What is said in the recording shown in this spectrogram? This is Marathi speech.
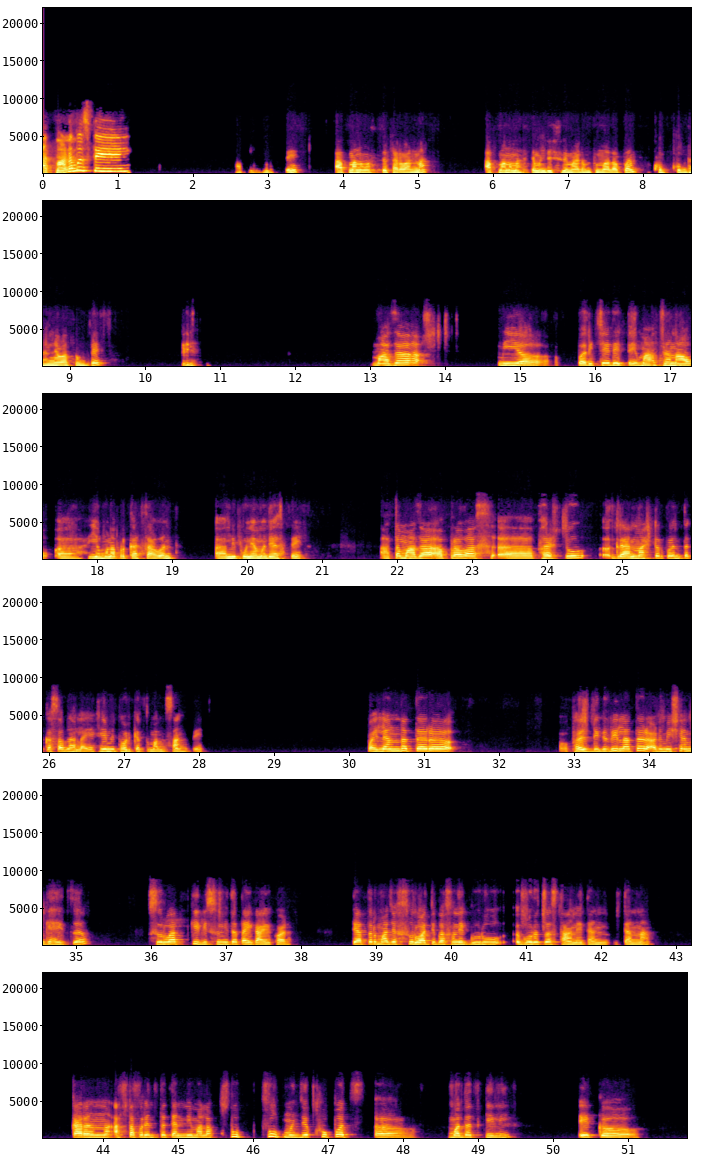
आत्मा नमस्ते. आत्मा नमस्ते. आत्मा नमस्ते सर्वांना. आत्मा नमस्ते म्हणजे श्री मॅडम तुम्हाला पण. खूप खूप धन्यवाद तुमचे. माझा मी परिचय देते. माझं नाव यमुना प्रकाश सावंत. मी पुण्यामध्ये असते. आता माझा प्रवास फर्स्ट टू ग्रँड मास्टर पर्यंत कसा झालाय हे मी थोडक्यात तुम्हाला सांगते. पहिल्यांदा तर फर्स्ट डिग्रीला तर ऍडमिशन घ्यायचं. सुरुवात केली सुनीताताई गायकवाड. त्या तर माझ्या सुरुवातीपासून एक गुरु गुरुचं स्थान आहे त्यांना. कारण आतापर्यंत त्यांनी मला खूप खूप म्हणजे खूपच मदत केली. एक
